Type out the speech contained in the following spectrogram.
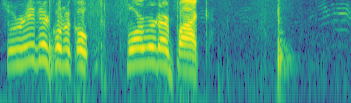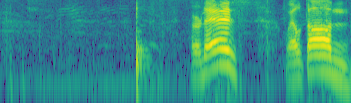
So we're either going to go forward or back. There it is. Well done.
